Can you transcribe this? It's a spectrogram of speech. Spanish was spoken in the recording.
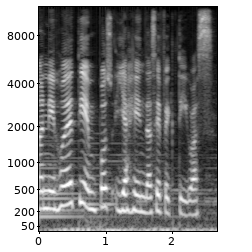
Manejo de tiempos y agendas efectivas.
